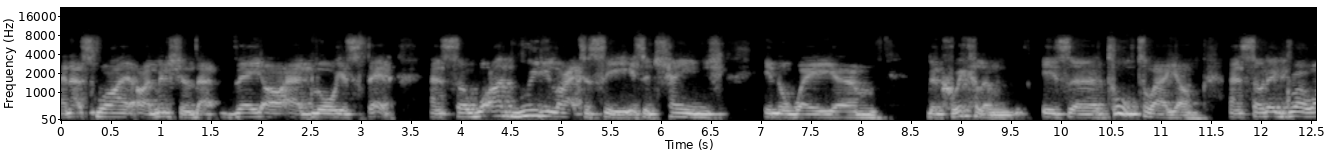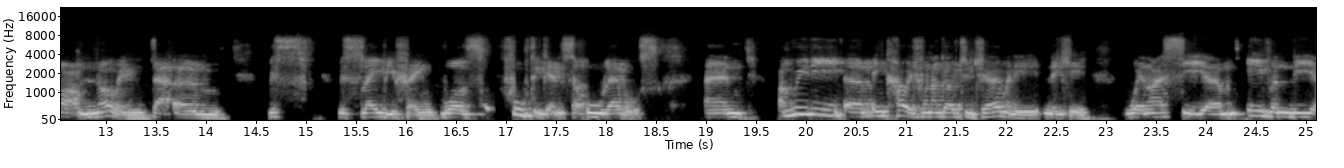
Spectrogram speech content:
And that's why I mentioned that they are our glorious dead. And so, what I'd really like to see is a change in the way um, the curriculum is uh, taught to our young, and so they grow up knowing that um, this this slavery thing was fought against at all levels. And I'm really um, encouraged when I go to Germany, Nikki, when I see um, even the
